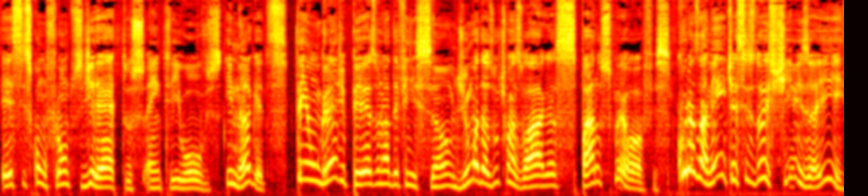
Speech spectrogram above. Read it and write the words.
esses confrontos diretos entre Wolves e Nuggets tenham um grande peso na definição de uma das últimas vagas para os playoffs. Curiosamente, esses dois times aí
